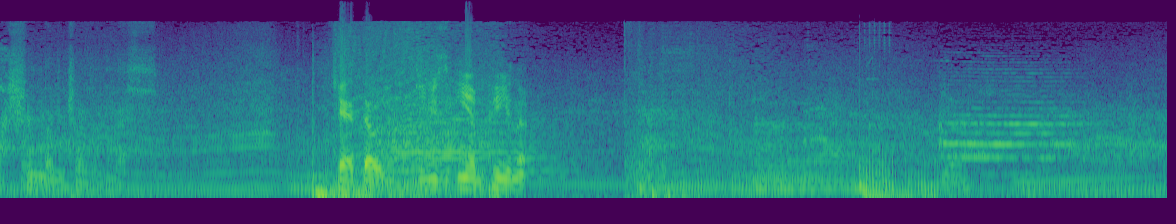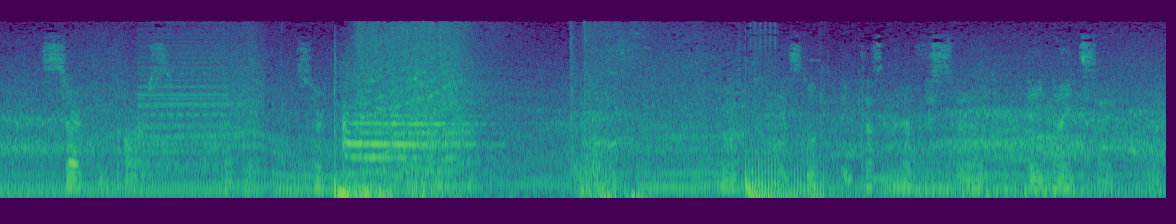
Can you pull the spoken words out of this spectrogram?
I shouldn't have chosen this. Yeah, they'll use EMP in it. It's not, it doesn't have this uh, day-night cycle. Like,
